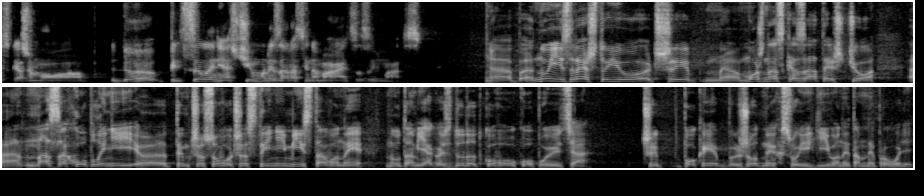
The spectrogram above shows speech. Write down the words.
скажімо, підсилення, з чим вони зараз і намагаються займатися. Ну і зрештою, чи можна сказати, що на захопленій тимчасово частині міста вони ну там якось додатково окопуються? Чи поки жодних своїх дій вони там не проводять?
